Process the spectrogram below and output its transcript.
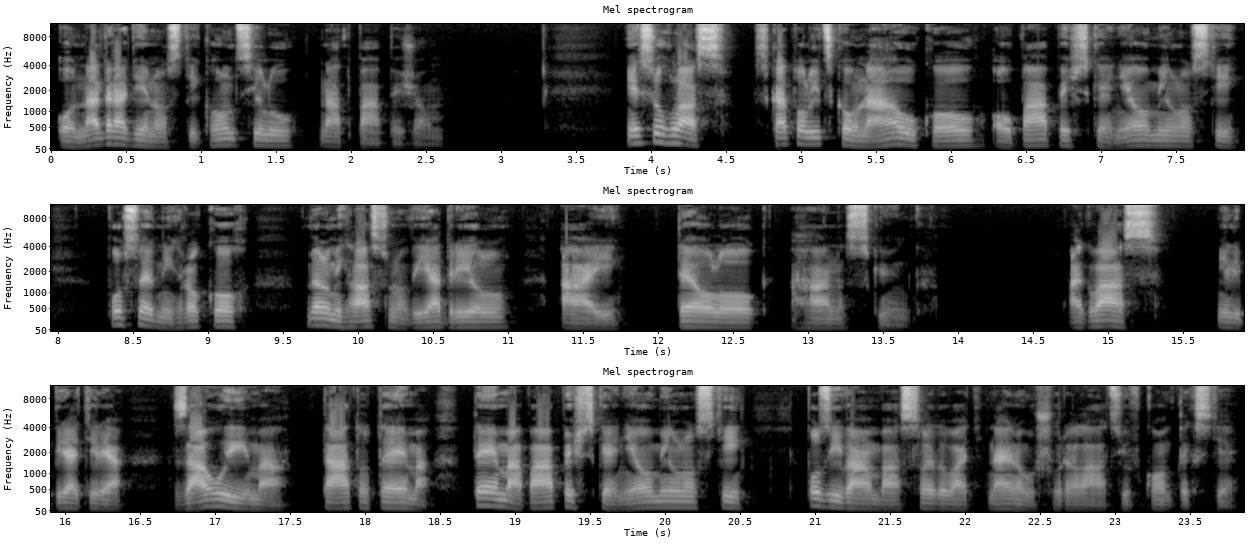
o nadradenosti koncilu nad pápežom. Nesúhlas s katolickou náukou o pápežskej neomilnosti v posledných rokoch veľmi hlasno vyjadril aj teológ Hans Küng. Ak vás, milí priatelia, zaujíma táto téma, téma pápežskej neomilnosti, pozývam vás sledovať najnovšiu reláciu v kontexte.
